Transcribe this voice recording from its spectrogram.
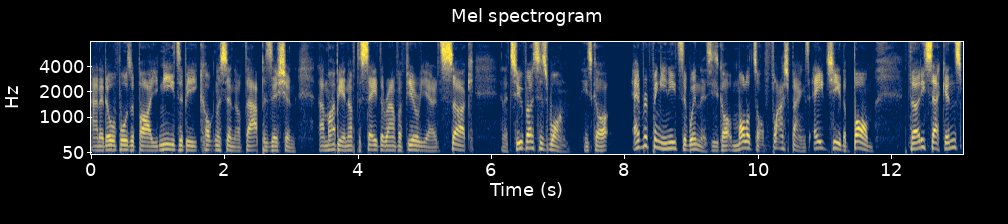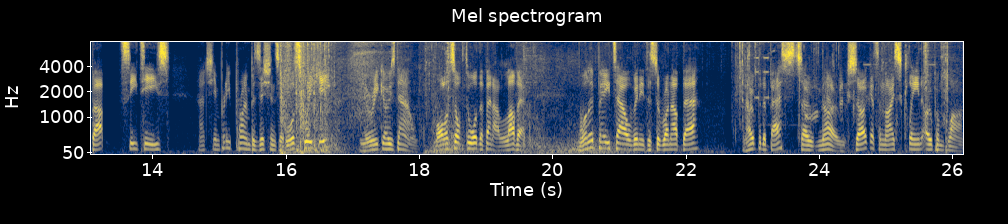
and it all falls apart. You need to be cognizant of that position. That might be enough to save the round for Furia. It's CeRq, and a two versus one. He's got everything he needs to win this. He's got Molotov, flashbangs, HE, the bomb. 30 seconds, but CT's actually in pretty prime positions here. Towards Squeaky, Fury goes down. Molotov toward the vent, I love it. Will it bait out Vinny just to run up there and hope for the best? So no, CeRq gets a nice clean open plan.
